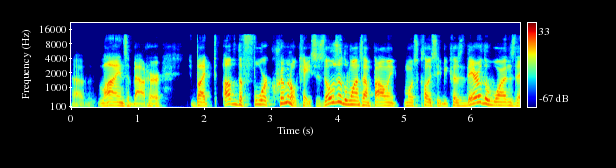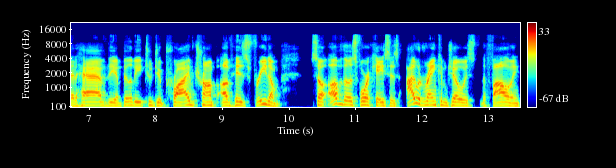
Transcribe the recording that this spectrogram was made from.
uh, lines about her. But of the four criminal cases, those are the ones I'm following most closely because they're the ones that have the ability to deprive Trump of his freedom. So, of those four cases, I would rank him, Joe, as the following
